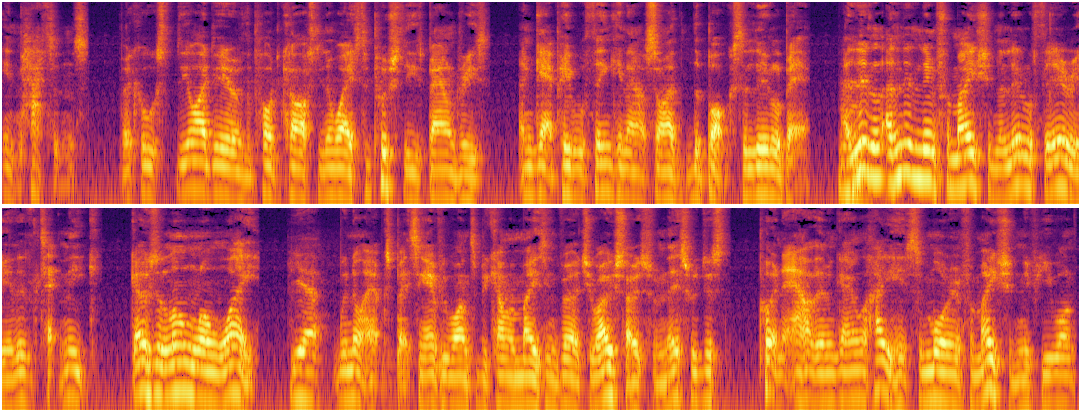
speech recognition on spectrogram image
in patterns. But of course, the idea of the podcast, in a way, is to push these boundaries and get people thinking outside the box a little bit. A little, a little information, a little theory, a little technique goes a long, long way. Yeah, We're not expecting everyone to become amazing virtuosos from this. We're just putting it out there and going, well, hey, here's some more information. If you want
